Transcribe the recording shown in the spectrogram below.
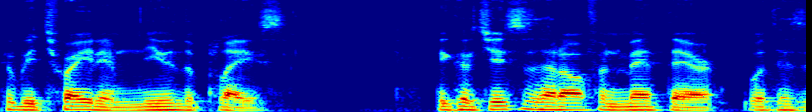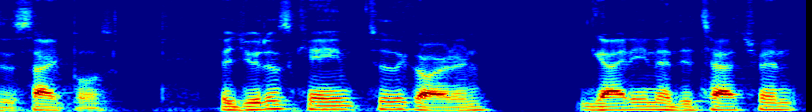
who betrayed him, knew the place because Jesus had often met there with his disciples. So Judas came to the garden, guiding a detachment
